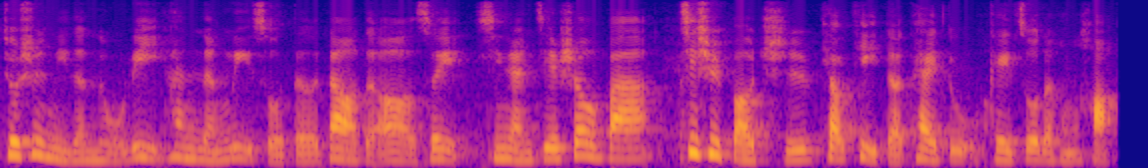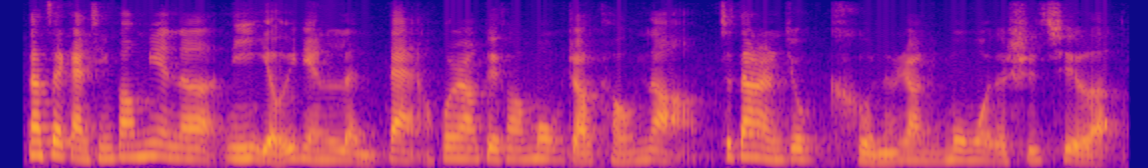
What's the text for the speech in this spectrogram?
就是你的努力和能力所得到的哦，所以欣然接受吧，继续保持挑剔的态度，可以做得很好。那在感情方面呢，你有一点冷淡，会让对方摸不着头脑，这当然就可能让你默默的失去了。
